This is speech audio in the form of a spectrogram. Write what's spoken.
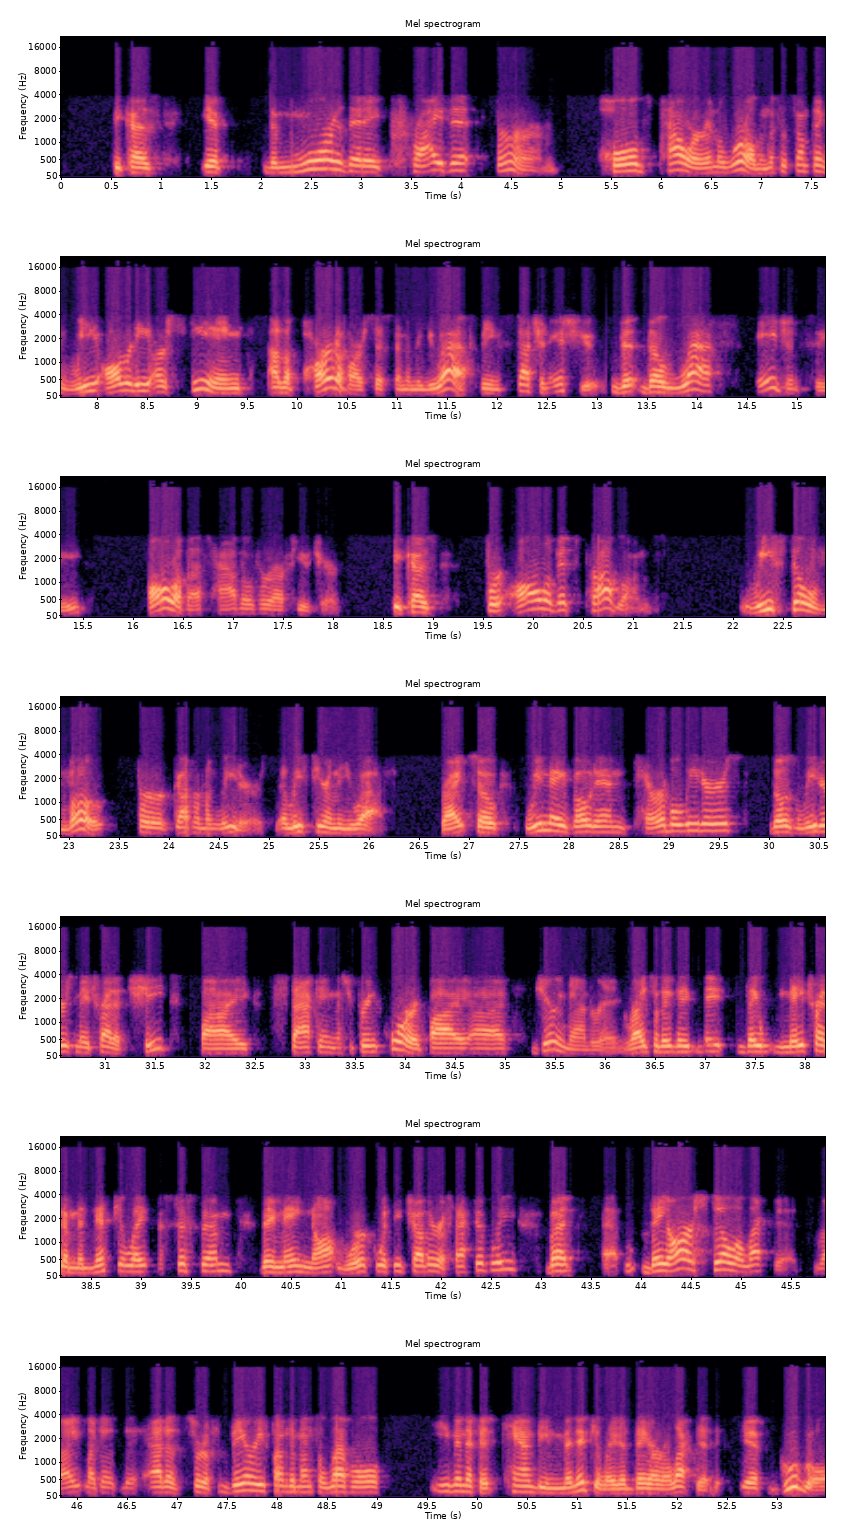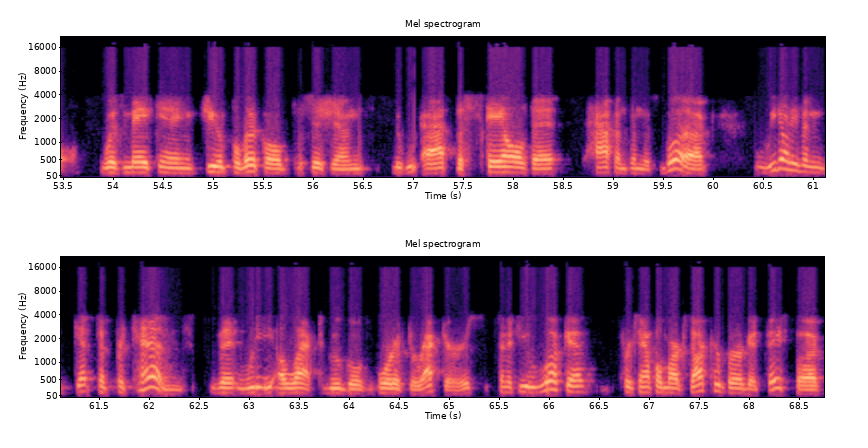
Because if the more that a private firm holds power in the world, and this is something we already are seeing as a part of our system in the US being such an issue, the, the less agency all of us have over our future. Because for all of its problems, we still vote for government leaders, at least here in the US, right? So we may vote in terrible leaders. Those leaders may try to cheat by stacking the Supreme Court, by uh, gerrymandering, right? So they, they, they, they may try to manipulate the system. They may not work with each other effectively, but uh, they are still elected, right? Like a, at a sort of very fundamental level, even if it can be manipulated, they are elected. If Google was making geopolitical decisions at the scale that happens in this book, we don't even get to pretend that we elect Google's board of directors. And if you look at, for example, Mark Zuckerberg at Facebook,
